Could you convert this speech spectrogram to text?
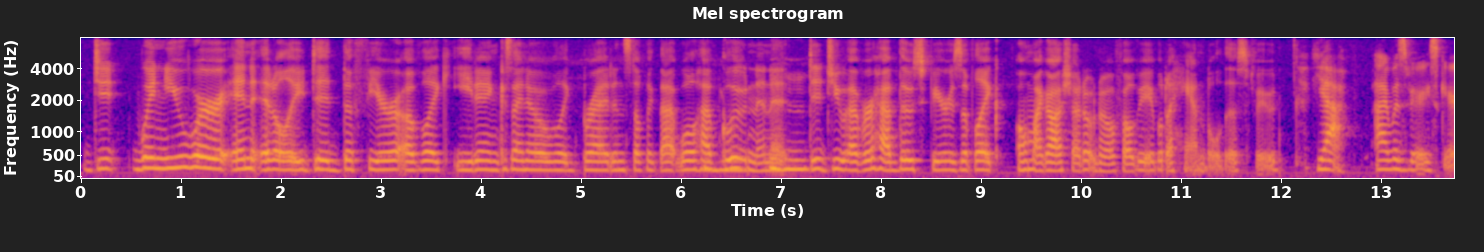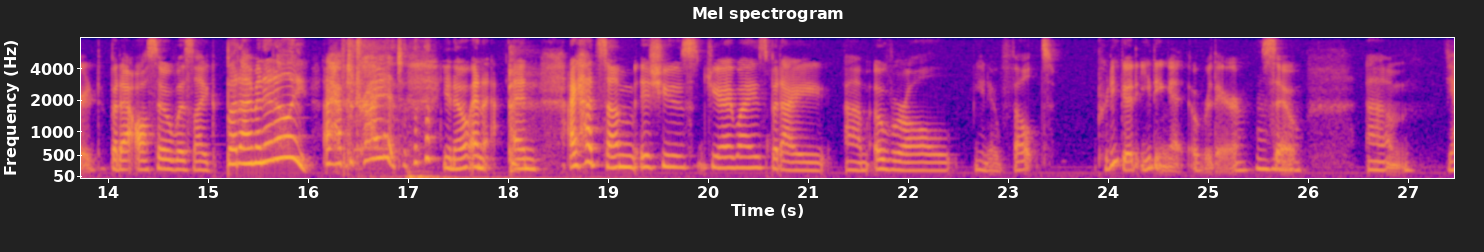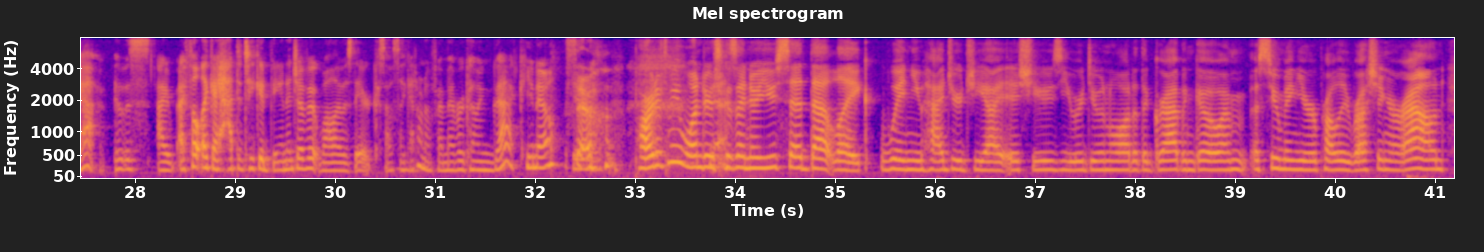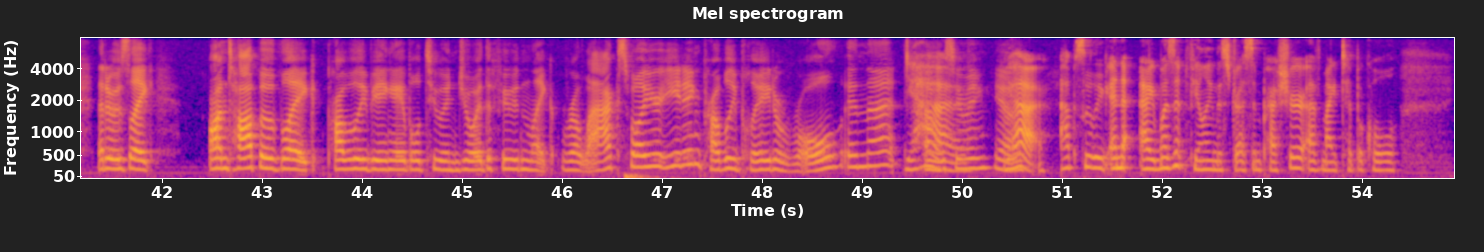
Did when you were in Italy, did the fear of like eating because I know like bread and stuff like that will have mm-hmm. gluten in it. Mm-hmm. Did you ever have those fears of like, oh my gosh, I don't know if I'll be able to handle this food? Yeah, I was very scared, but I also was like, but I'm in Italy. I have to try it, you know. And and I had some issues GI wise, but I um, overall, you know, felt pretty good eating it over there. So, um, yeah, it was, I, I felt like I had to take advantage of it while I was there because I was like, I don't know if I'm ever coming back, you know? So, Yeah. Part of me wonders Yeah. because I know you said that like when you had your GI issues, you were doing a lot of the grab and go. I'm assuming you were probably rushing around. That it was like on top of like probably being able to enjoy the food and like relax while you're eating, probably played a role in that. yeah. I'm assuming. Yeah. Yeah, absolutely. And I wasn't feeling the stress and pressure of my typical,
